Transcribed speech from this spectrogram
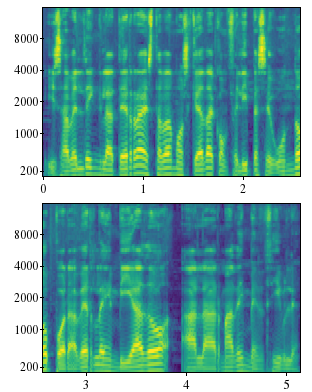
Isabel de Inglaterra estaba mosqueada con Felipe II por haberle enviado a la Armada Invencible.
